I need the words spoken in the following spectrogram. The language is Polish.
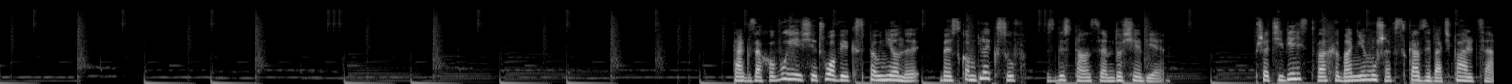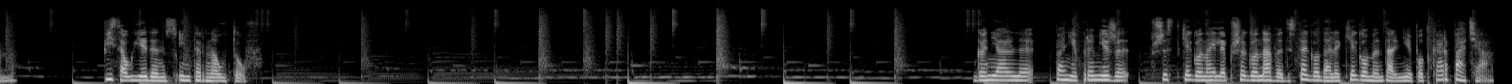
Tak zachowuje się człowiek spełniony, bez kompleksów, z dystansem do siebie. Przeciwieństwa chyba nie muszę wskazywać palcem. Pisał jeden z internautów. Genialne, panie premierze, wszystkiego najlepszego nawet z tego dalekiego mentalnie Podkarpacia.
